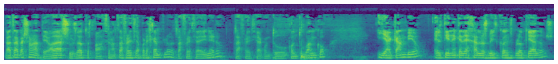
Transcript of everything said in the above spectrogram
la otra persona te va a dar sus datos para hacer una transferencia, por ejemplo, transferencia de dinero, transferencia con tu, con tu banco, y a cambio él tiene que dejar los bitcoins bloqueados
